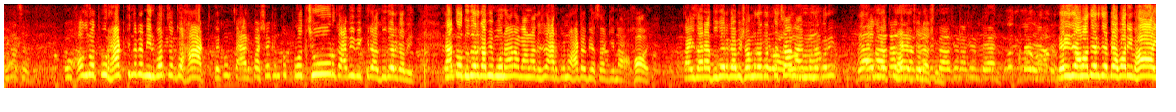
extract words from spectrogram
ঠিক আছে? এবং হজরতপুর হাট কিন্তু একটা নির্ভরযোগ্য হাট। দেখুন চারপাশে কিন্তু প্রচুর গাভি বিক্রি হয় দুধের গাভি এত দুধের গাভি মনে হয় না বাংলাদেশে আর কোনো হাটে বেচা কিনা হয়। তাই যারা দুধের গাভি সংগ্রহ করতে চান আমি মনে করি হাটে চলে আসুন। এই যে আমাদের যে ব্যাপারী ভাই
